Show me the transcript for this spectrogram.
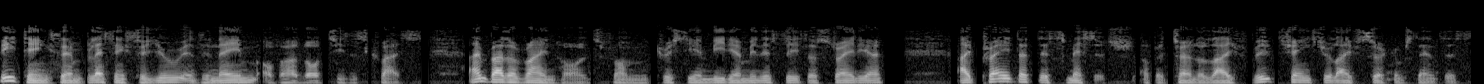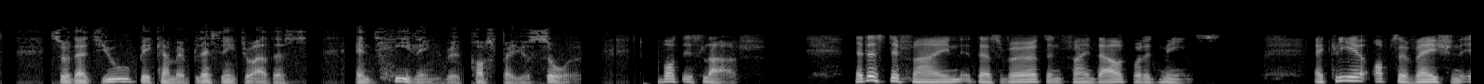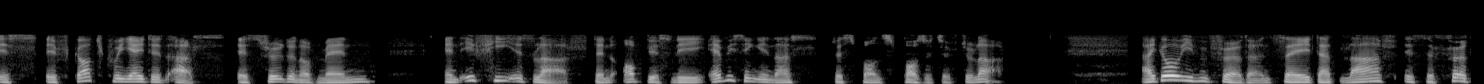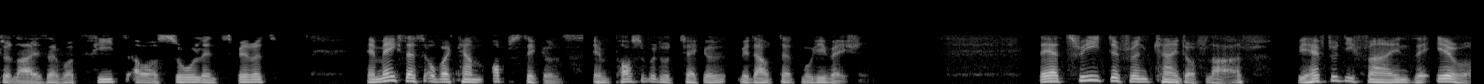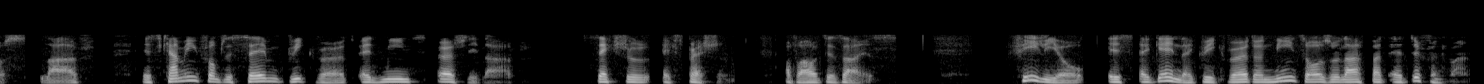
Greetings and blessings to you in the name of our Lord Jesus Christ. I'm Brother Reinhold from Christian Media Ministries Australia. I pray that this message of eternal life will change your life circumstances so that you become a blessing to others and healing will prosper your soul. What is love? Let us define this word and find out what it means. A clear observation is if God created us as children of men, and if He is love, then obviously everything in us responds positive to love. I go even further and say that love is the fertilizer what feeds our soul and spirit and makes us overcome obstacles impossible to tackle without that motivation. There are three different kinds of love. We have to define the eros love, is coming from the same Greek word and means earthly love, sexual expression of our desires. Phileo is again a Greek word and means also love, but a different one.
